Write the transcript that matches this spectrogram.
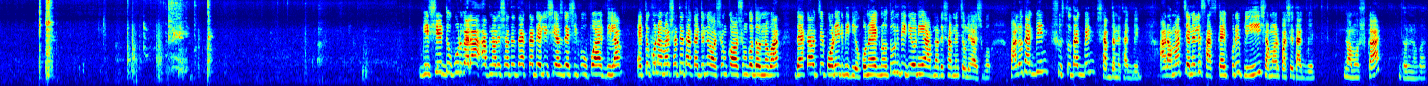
গ্রীষ্মের দুপুরবেলা আপনাদের সাথে তো একটা ডেলিশিয়াস রেসিপি উপহার দিলাম। এতক্ষণ আমার সাথে থাকার জন্য অসংখ্য অসংখ্য ধন্যবাদ। দেখা হচ্ছে পরের ভিডিও কোনো এক নতুন ভিডিও নিয়ে আপনাদের সামনে চলে আসব। ভালো থাকবেন, সুস্থ থাকবেন, সাবধানে থাকবেন। আর আমার চ্যানেলে সাবস্ক্রাইব করে প্লিজ আমার পাশে থাকবেন। নমস্কার, ধন্যবাদ।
